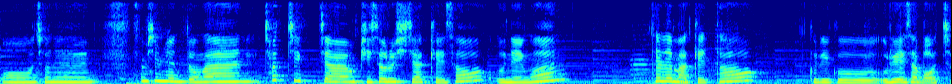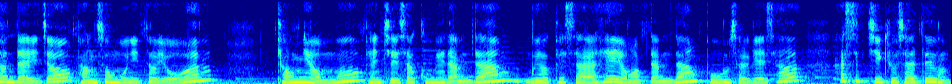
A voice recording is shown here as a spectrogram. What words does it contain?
어, 저는 30년 동안 첫 직장 비서로 시작해서 은행원, 텔레마케터, 그리고 우리 회사 머천다이저, 방송 모니터 요원, 격리 업무, 벤처회사 구매 담당, 무역회사 해외 영업 담당, 보험 설계사, 학습지 교사 등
